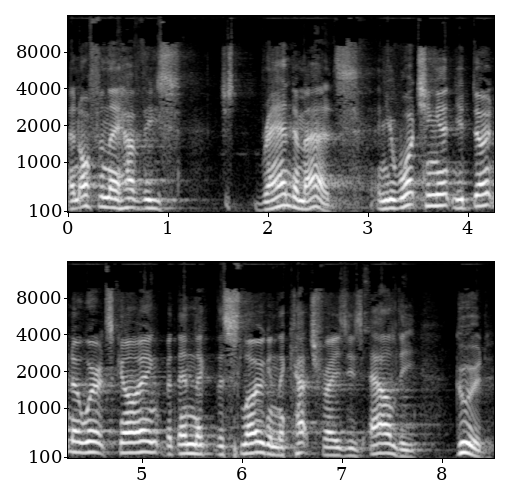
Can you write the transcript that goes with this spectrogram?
and often they have these just random ads. And you're watching it and you don't know where it's going, but then the, the slogan, the catchphrase is Aldi, good,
